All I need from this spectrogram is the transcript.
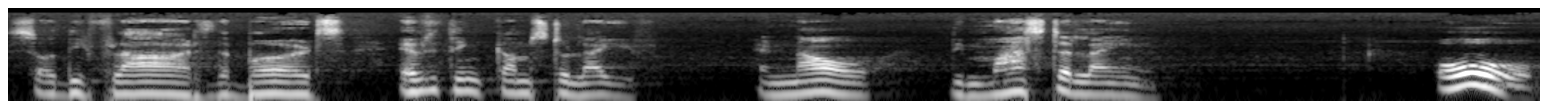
So the flowers, the birds, everything comes to life. And now the master line. Oh,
